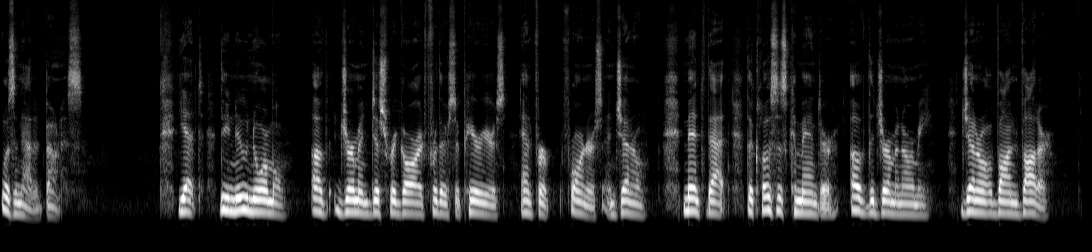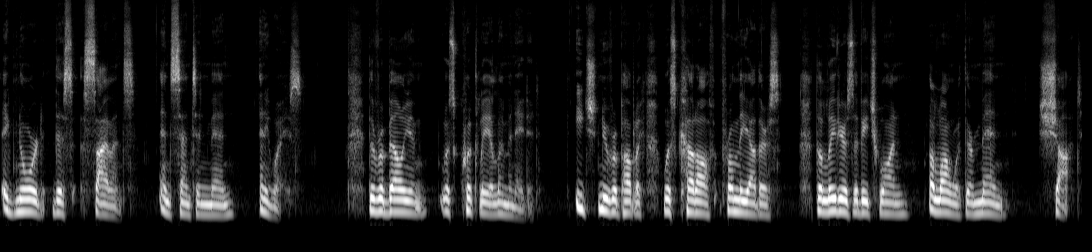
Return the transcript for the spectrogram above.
was an added bonus. Yet, the new normal of German disregard for their superiors and for foreigners in general meant that the closest commander of the German army, General von Watter, ignored this silence and sent in men anyways. The rebellion was quickly eliminated. Each new republic was cut off from the others, the leaders of each one, along with their men, shot.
